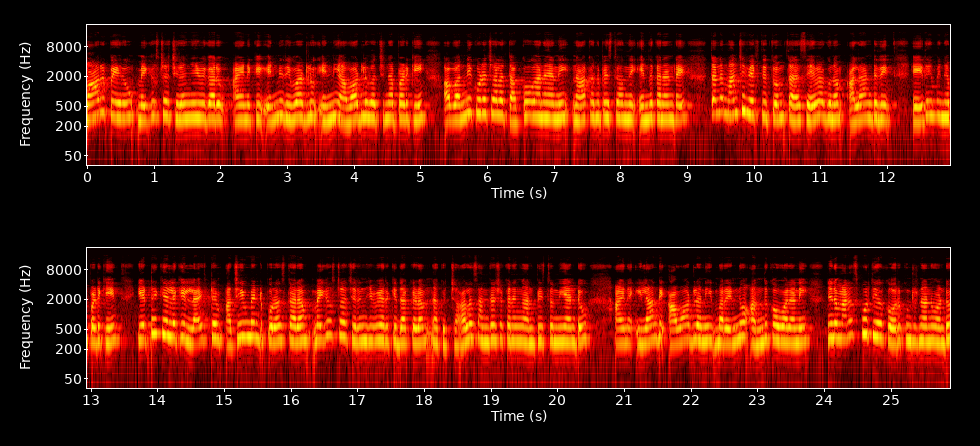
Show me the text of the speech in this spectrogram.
మారు పేరు మెగాస్టార్ చిరంజీవి గారు. ఆయనకి ఎన్ని రివార్డులు ఎన్ని అవార్డులు వచ్చినప్పటికీ అవన్నీ కూడా చాలా తక్కువగానే అని నాకు అనిపిస్తుంది. ఎందుకనంటే తన మంచి వ్యక్తిత్వం తన సేవా గుణం అలాంటిది. ఏదేమైనప్పటికీ ఎట్టకేళ్ళకి లైఫ్ టైం అచీవ్మెంట్ పురస్కారం మెగాస్టార్ చిరంజీవి గారికి దక్కడం నాకు చాలా సంతోషకరంగా అనిపిస్తుంది అంటూ ఆయన ఇలాంటి అవార్డులని మరెన్నో అందుకోవాలని నేను మనస్ఫూర్తిగా కోరుకుంటున్నాను అంటూ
